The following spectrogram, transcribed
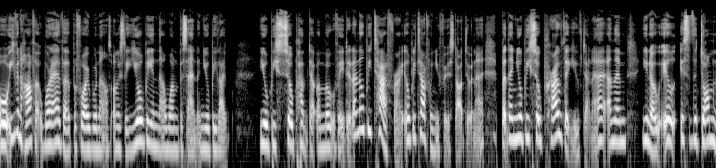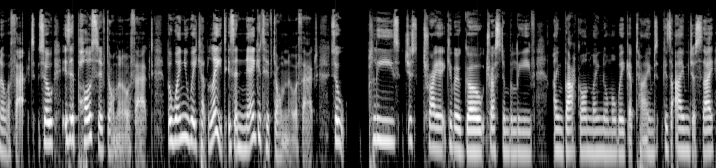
or even half it, wherever before everyone else. Honestly, you'll be in that one percent, and you'll be like, you'll be so pumped up and motivated. And it'll be tough, right? It'll be tough when you first start doing it. But then you'll be so proud that you've done it. And then, you know, it's the domino effect. So is a positive domino effect. But when you wake up late, it's a negative domino effect. So please just try it, give it a go, trust and believe. I'm back on my normal wake up times because I'm just like,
